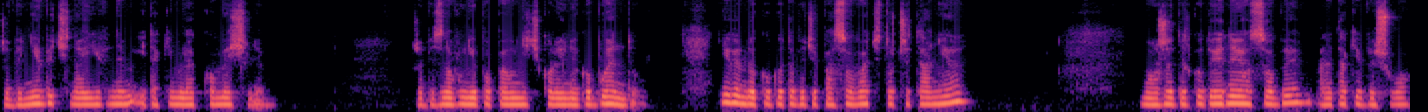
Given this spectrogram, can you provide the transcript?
żeby nie być naiwnym i takim lekkomyślnym, żeby znowu nie popełnić kolejnego błędu. Nie wiem, do kogo to będzie pasować, to czytanie. Może tylko do jednej osoby, ale takie wyszło.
